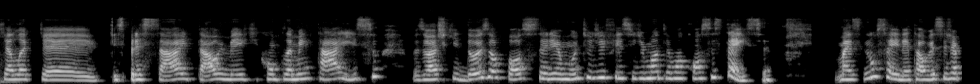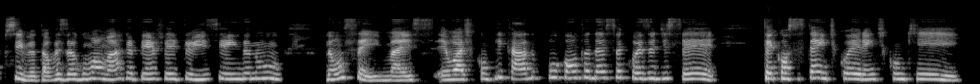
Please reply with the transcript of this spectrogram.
que ela quer expressar e tal, e meio que complementar isso, mas eu acho que dois opostos seria muito difícil de manter uma consistência. Mas não sei, né? Talvez seja possível, talvez alguma marca tenha feito isso e ainda não, não sei, mas eu acho complicado por conta dessa coisa de ser, ser consistente, coerente com que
